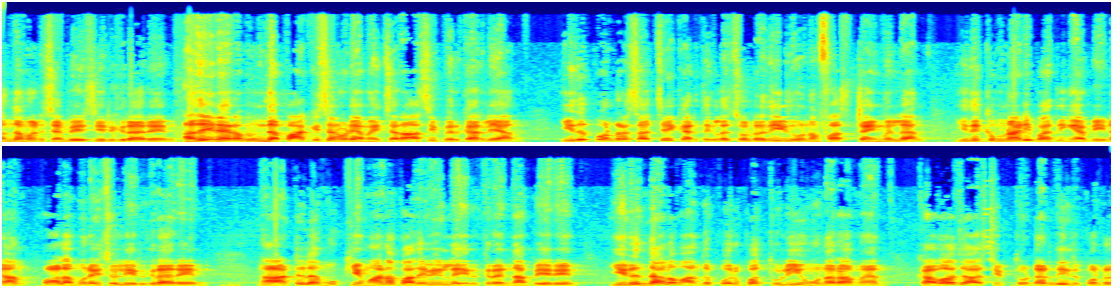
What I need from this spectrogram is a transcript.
அந்த மனுஷன் பேசியிருக்கிறாரு. அதே நேரம் இந்த பாகிஸ்தானுடைய அமைச்சர் ஆசிப் இருக்கார் இல்லையா? இது போன்ற சர்ச்சை கருத்துக்களை சொல்கிறது இது ஒன்றும் ஃபர்ஸ்ட் டைம் இல்லை. இதுக்கு முன்னாடி பார்த்தீங்க அப்படின்னா பல முறை சொல்லியிருக்கிறாரு. நாட்டில் முக்கியமான பதவிகளில் இருக்கிறன்னு தான் பேர். இருந்தாலும் அந்த பொறுப்பை துளியும் உணராமல் கவாஜ் ஆசிப் தொடர்ந்து இது போன்ற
